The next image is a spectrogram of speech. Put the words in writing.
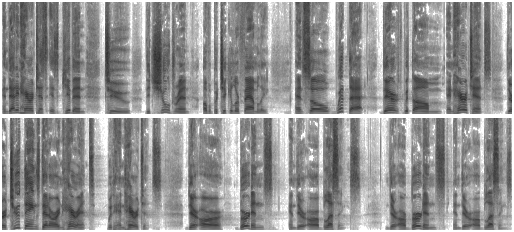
and that inheritance is given to the children of a particular family. And so, with that, there's with um, inheritance, there are two things that are inherent with inheritance there are burdens and there are blessings. There are burdens and there are blessings.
